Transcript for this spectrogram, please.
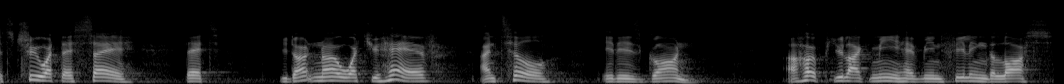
it's true what they say that you don't know what you have until it is gone. I hope you, like me, have been feeling the loss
